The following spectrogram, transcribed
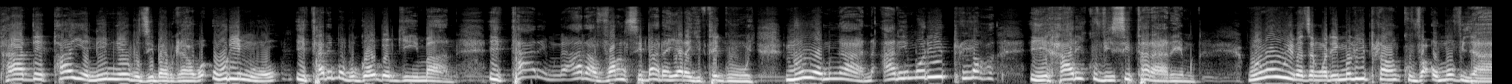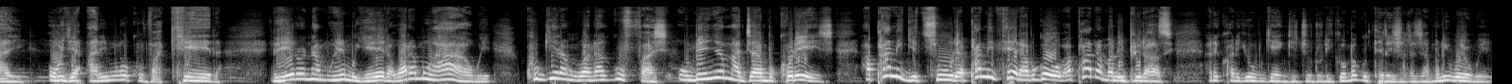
Nta detaye n'imwe y'ubuzima bwawe urimo itari mu bugombe bw'imana. Itaremwe ari avansi imana yarayiteguye. N'uwo mwana ari muri plan ihari kuva isi itararemwa wowe wibaza ngo ari muri plan kuva umubyaye oya arimo kuva kera. Rero na muhemu yera waramuhawe kugira ngo anagufashe. Umenye amajyambere ukoresha. Apana igitsure apana iterabwoba apana manipulasiyo. Ariko hariyo ubwenge ijuru rigomba gutereshereja muri wewe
